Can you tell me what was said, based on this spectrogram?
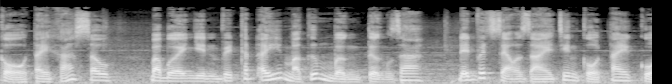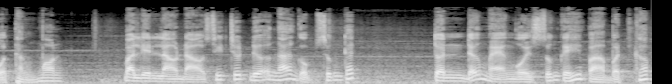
cổ tay khá sâu, Bà Bưởi nhìn vết cắt ấy mà cứ mừng tưởng ra, Đến vết sẹo dài trên cổ tay của thằng Mon. Bà liền lảo đảo suýt chút nữa ngã gục xuống đất. Tuần đỡ mẹ ngồi xuống ghế và bật khóc.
